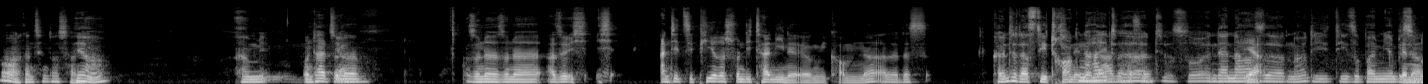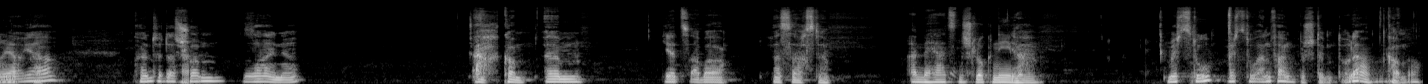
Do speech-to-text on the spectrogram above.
Oh, ganz interessant. Ja. Ähm, Und halt so Ja. eine, so eine, so eine, also ich, ich antizipiere schon die Tannine irgendwie kommen, ne? Also das, Könnte das die Schon in Trockenheit Nase äh, so in der Nase, ne, die, die so bei mir ein bisschen Genau, ja, rüber, ja, könnte das Ja. schon sein, ja. Ach komm, ähm, jetzt aber, was sagst du? einen beherzten Schluck nehmen. Möchtest du? Möchtest du anfangen? Bestimmt, oder? Ja, komm. so.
